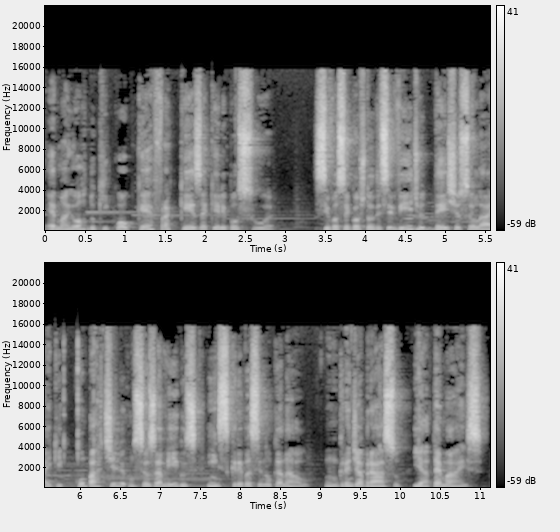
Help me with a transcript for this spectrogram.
é maior do que qualquer fraqueza que ele possua. Se você gostou desse vídeo, deixe o seu like, compartilhe com seus amigos e inscreva-se no canal. Um grande abraço e até mais!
